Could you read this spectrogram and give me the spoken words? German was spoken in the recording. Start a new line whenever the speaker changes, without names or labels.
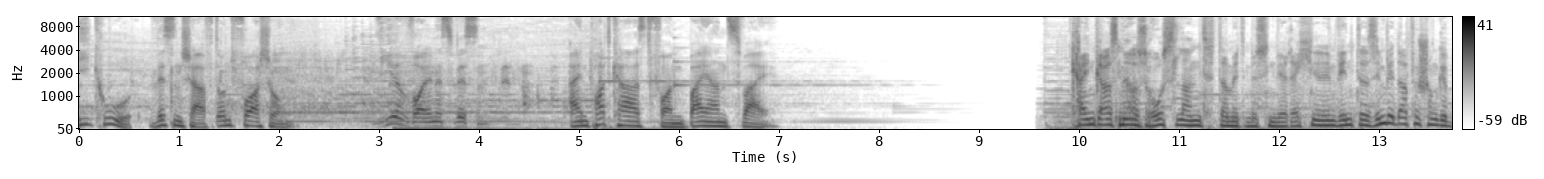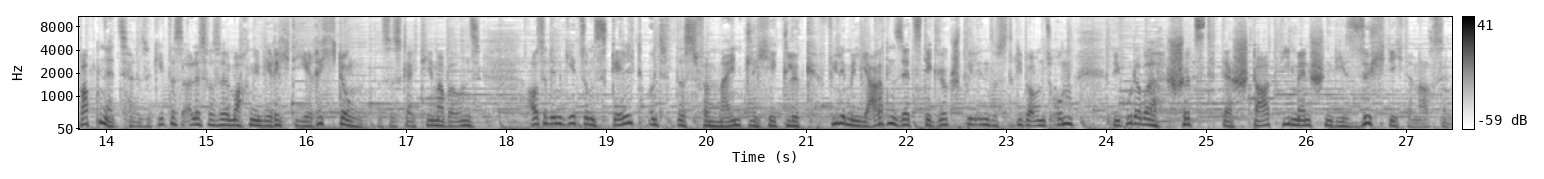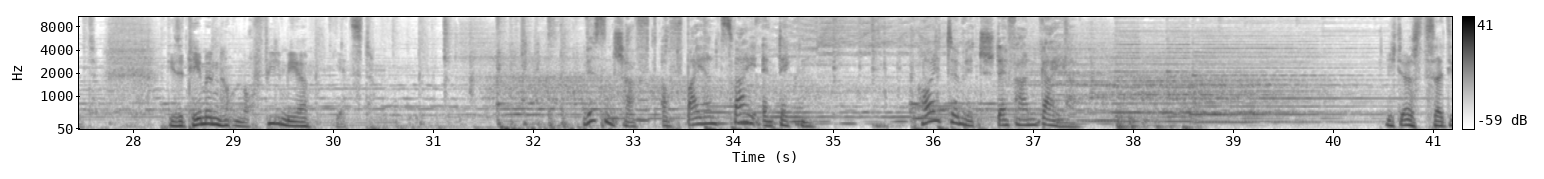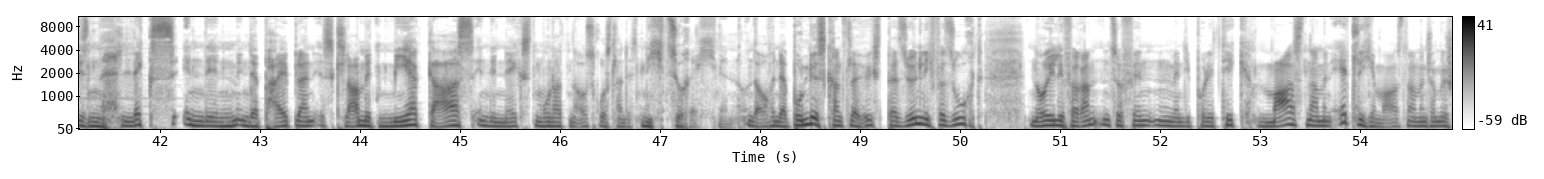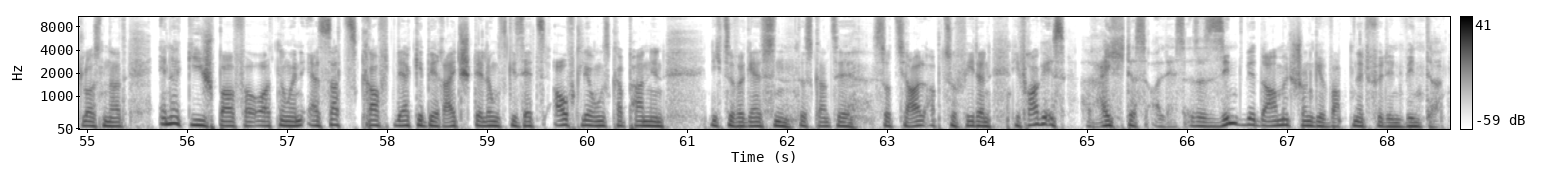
IQ, Wissenschaft und Forschung. Wir wollen es wissen. Ein Podcast von Bayern 2.
Kein Gas mehr aus Russland, damit müssen wir rechnen. Im Winter sind wir dafür schon gewappnet. Also geht das alles, was wir machen, in die richtige Richtung. Das ist gleich Thema bei uns. Außerdem geht es ums Geld und das vermeintliche Glück. Viele Milliarden setzt die Glücksspielindustrie bei uns um. Wie gut aber schützt der Staat die Menschen, die süchtig danach sind? Diese Themen und noch viel mehr jetzt.
Wissenschaft auf Bayern 2 entdecken. Heute mit Stefan Geier.
Nicht erst seit diesen Lecks in, den, in der Pipeline ist klar, mit mehr Gas in den nächsten Monaten aus Russland ist nicht zu rechnen. Und auch wenn der Bundeskanzler höchstpersönlich versucht, neue Lieferanten zu finden, wenn die Politik Maßnahmen, etliche Maßnahmen schon beschlossen hat, Energiesparverordnungen, Ersatzkraftwerke, Bereitstellungsgesetz, Aufklärungskampagnen, nicht zu vergessen, das Ganze sozial abzufedern. Die Frage ist, reicht das alles? Also sind wir damit schon gewappnet für den Winter?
